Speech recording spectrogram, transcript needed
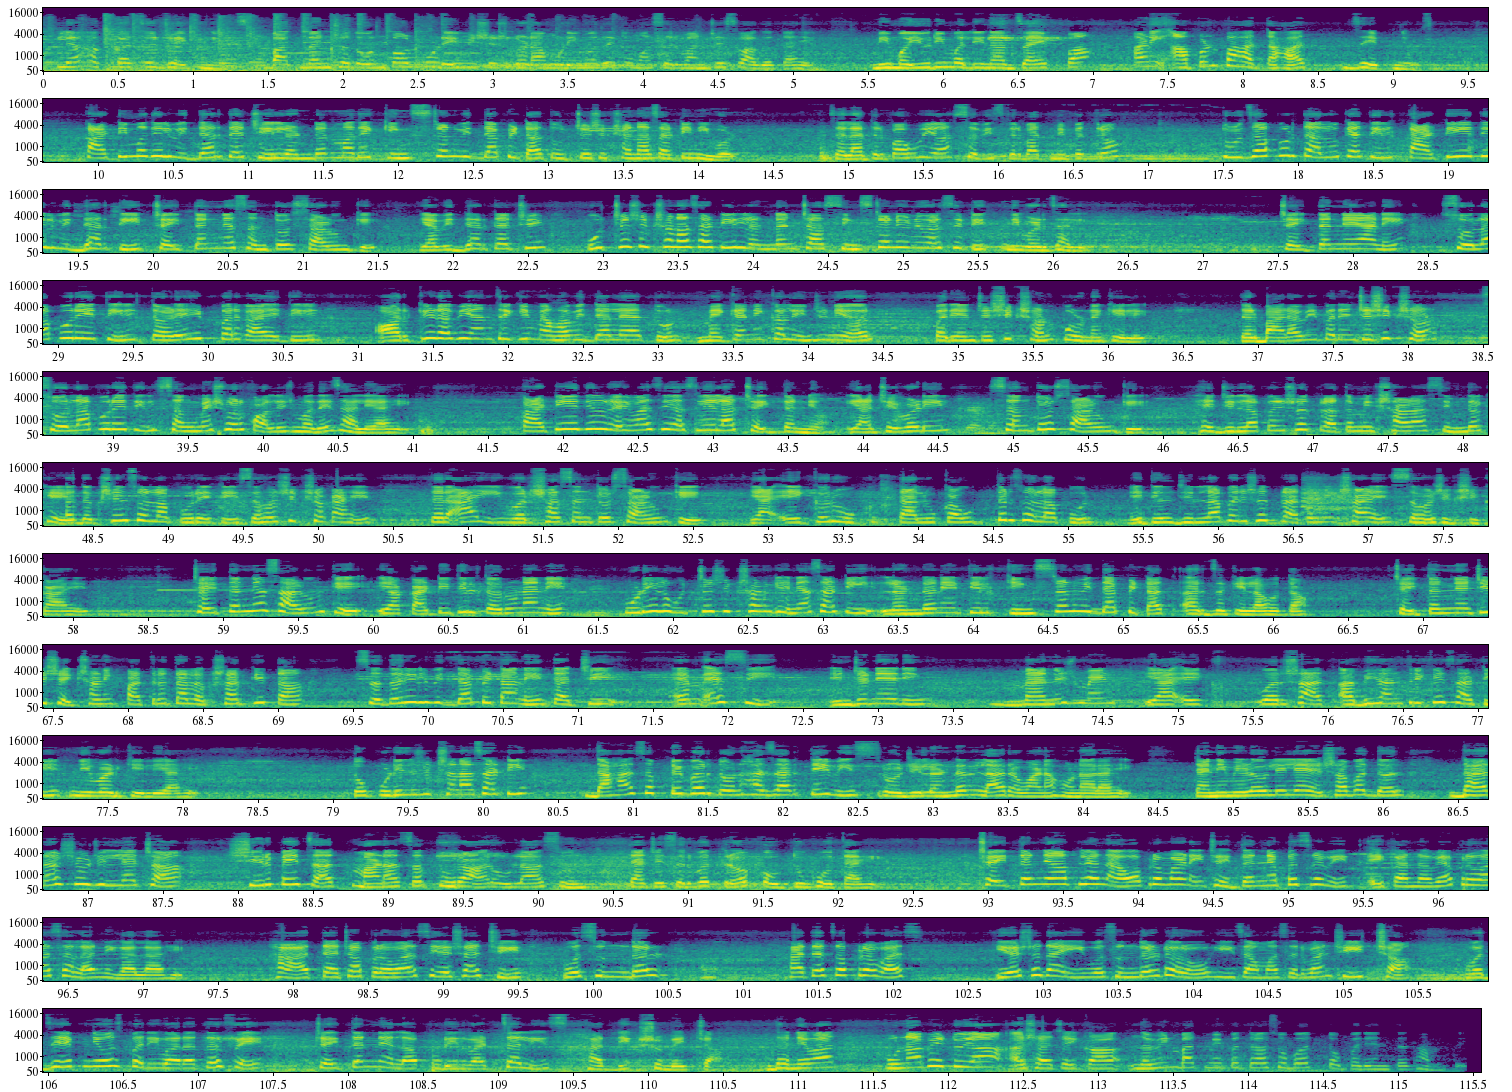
आपल्या हक्काचं झेप न्यूज. बातम्यांच्या दोन पाऊल पुढे विशेष घडामोडीमध्ये तुम्हा सर्वांचे स्वागत आहे. मी मयुरी मल्लीनाथ जायप्पा आणि आपण पाहत आहात झेप न्यूज. काटीमधील विद्यार्थ्याची लंडनमध्ये किंगस्टन विद्यापीठात उच्च शिक्षणासाठी निवड. चला तर पाहूया सविस्तर बातमीपत्र. तुळजापूर तालुक्यातील काटी येथील विद्यार्थी चैतन्य संतोष साळुंके या विद्यार्थ्याची उच्च शिक्षणासाठी लंडनच्या सिंगस्टन युनिव्हर्सिटीत निवड झाली. चैतन्य याने सोलापूर येथील तळेहिप्परगा येथील ऑर्किड अभियांत्रिकी महाविद्यालयातून मेकॅनिकल इंजिनियर पर्यंतचे शिक्षण पूर्ण केले. तर बारावीपर्यंतचे शिक्षण सोलापूर येथील संगमेश्वर कॉलेजमध्ये झाले आहे. काटी येथील रहिवासी असलेला चैतन्य याचे वडील संतोष साळुंके हे जिल्हा परिषद प्राथमिक शाळा सिंदखेड दक्षिण सोलापूर येथे सहशिक्षक आहेत. तर आई वर्षा संतोष साळुंके या एकरूक तालुका उत्तर सोलापूर येथील जिल्हा परिषद प्राथमिक शाळेत सहशिक्षिका आहेत. चैतन्य साळुंके या काठीतील तरुणाने पुढील उच्च शिक्षण घेण्यासाठी लंडन येथील किंगस्टन विद्यापीठात अर्ज केला होता. चैतन्याची शैक्षणिक पात्रता लक्षात घेता सदरील विद्यापीठाने त्याची M S C engineering management या एक वर्षात अभियांत्रिकीसाठी निवड केली आहे. तो पुढील शिक्षणासाठी दहा सप्टेंबर दोन हजार तेवीस रोजी लंडनला रवाना होणार आहे. त्यांनी मिळवलेल्या यशाबद्दल धाराशिव जिल्ह्याच्या शिरपेचात मानाचा तुरा रोवला असून त्याचे सर्वत्र कौतुक होत आहे. चैतन्य आपल्या नावाप्रमाणे चैतन्य पसरवीत एका नव्या प्रवासाला निघाला आहे. हा त्याच्या प्रवास यशाची व सुंदर हा त्याचा प्रवास यशदायी व सुंदर ठरो हीच आम्हा सर्वांची इच्छा व झेप न्यूज परिवारातर्फे चैतन्याला पुढील वाटचालीस हार्दिक शुभेच्छा. धन्यवाद. पुन्हा भेटूया अशाच एका नवीन बातमीपत्रासोबत. तोपर्यंत थांबते.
